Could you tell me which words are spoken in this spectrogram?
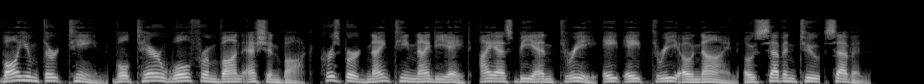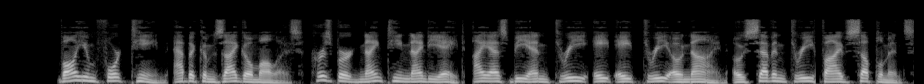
Volume 13 Voltaire Wolfram von Eschenbach, Herzberg 1998, ISBN 3-88309-072-7 Volume 14 Abacum Zygomalas, Herzberg 1998, ISBN 3-88309-073-5 Supplements.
